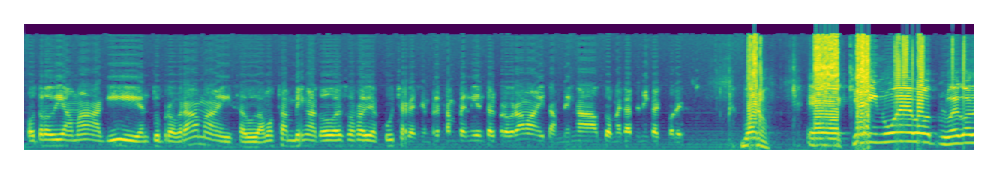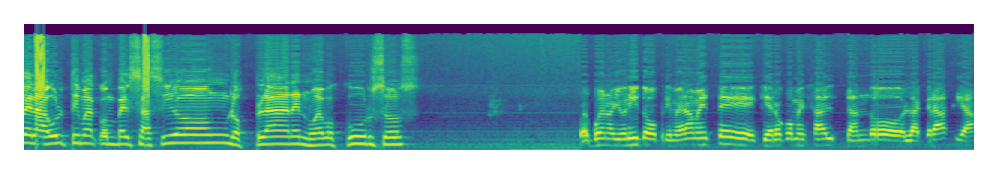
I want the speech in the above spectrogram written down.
otro día más aquí en tu programa y saludamos también a todos esos radioescuchas que siempre están pendientes del programa y también a Automeca Técnica por eso. Bueno, eh, ¿qué hay nuevo luego de la última conversación? Los planes, nuevos cursos. Pues bueno, Junito, primeramente quiero comenzar dando las gracias,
